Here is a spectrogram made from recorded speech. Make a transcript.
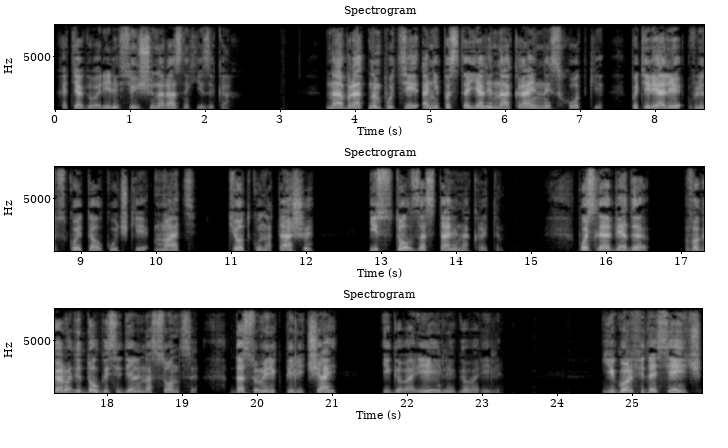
хотя говорили все еще на разных языках. На обратном пути они постояли на окраинной сходке, потеряли в людской толкучке мать, тетку Наташи, и стол застали накрытым. После обеда в огороде долго сидели на солнце, до сумерек пили чай и говорили, говорили. Егор Федосеевич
